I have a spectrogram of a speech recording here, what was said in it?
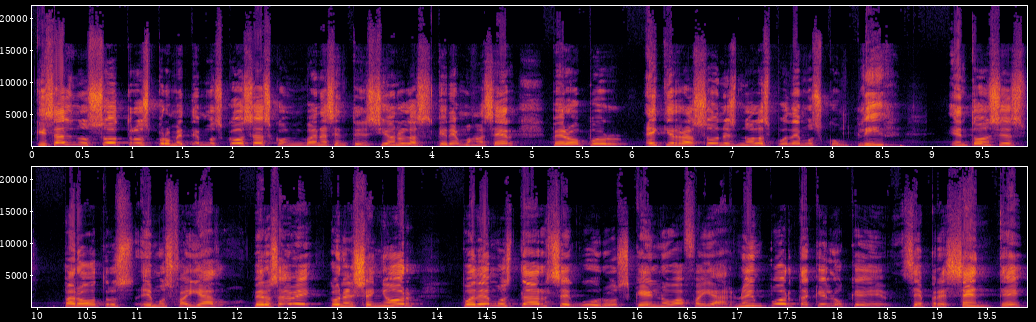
Quizás nosotros prometemos cosas con buenas intenciones, las queremos hacer, pero por X razones no las podemos cumplir. Entonces, para otros hemos fallado. Pero sabe, con el Señor podemos estar seguros que Él no va a fallar. No importa qué es lo que se presente,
